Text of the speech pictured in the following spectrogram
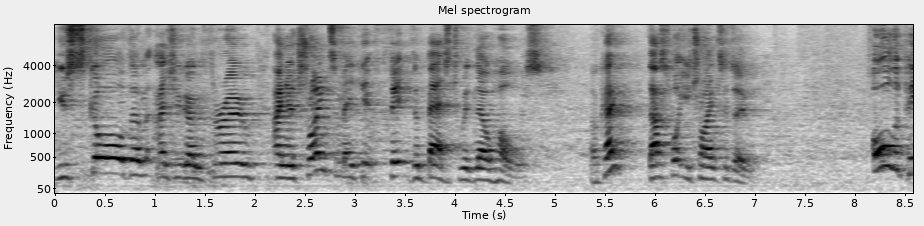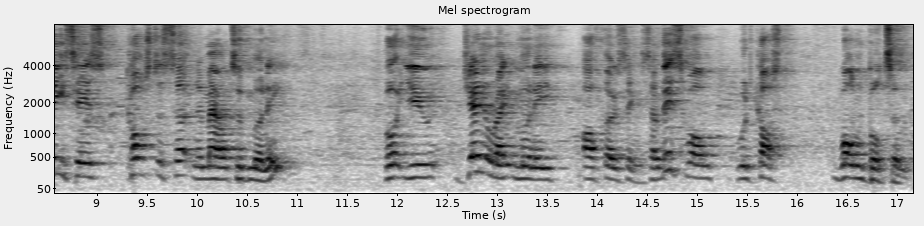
you score them as you go through, and you're trying to make it fit the best with no holes. Okay? That's what you're trying to do. All the pieces cost a certain amount of money, but you generate money off those things. So this one would cost one button.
